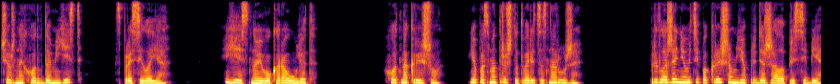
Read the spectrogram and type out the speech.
Черный ход в доме есть?» – спросила я. «Есть, но его караулят». «Ход на крышу. Я посмотрю, что творится снаружи». Предложение уйти по крышам я придержала при себе.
